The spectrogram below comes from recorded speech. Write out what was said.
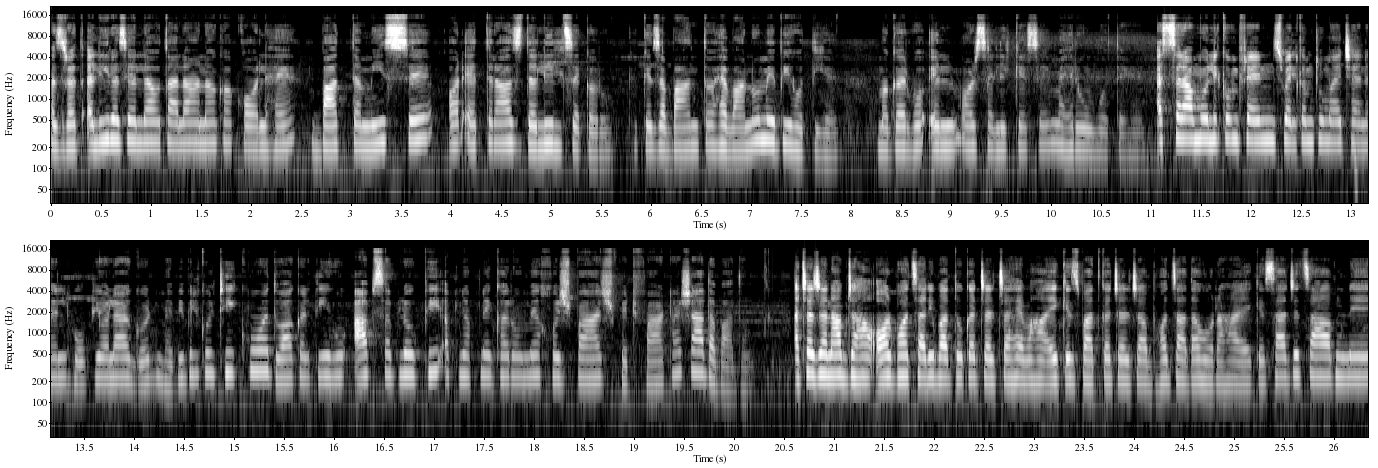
हज़रत अली रज़ी अल्लाह का कौल है, बात तमीज़ से और एतराज़ दलील से करो, क्योंकि ज़बान तो हैवानों में भी होती है, मगर वो इल्म और सलीके से महरूम होते हैं। अस्सलाम वालेकुम friends, welcome to my channel, hope you all are good, मैं भी बिल्कुल ठीक हूँ और दुआ करती हूँ आप सब लोग भी अपने अपने घरों में खुशबाश, फिटफाट और शादाबाद हों। अच्छा जनाब, जहाँ और बहुत सारी बातों का चर्चा है, वहाँ एक इस बात का चर्चा बहुत ज़्यादा हो रहा है कि साजिद साहब ने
